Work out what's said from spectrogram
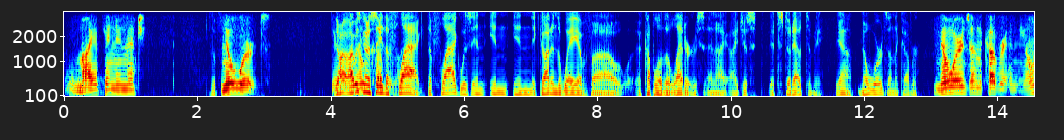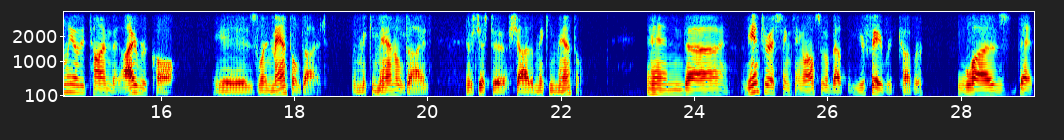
in my opinion, Mitch? F- no words. No, I was no going to say the flag. The flag was in, in, in it got in the way of uh, a couple of the letters, and I, I just it stood out to me. Yeah, no words on the cover. No words on the cover, and the only other time that I recall is when Mantle died. When Mickey Mantle died, there was just a shot of Mickey Mantle and uh, the interesting thing also about your favorite cover was that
